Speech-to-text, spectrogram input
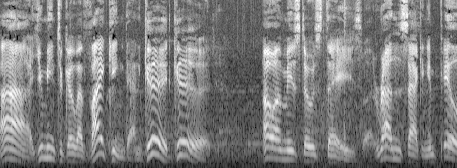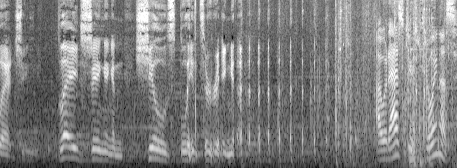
Ah, you mean to go a Viking then? Good, good. How I miss those days. Ransacking and pillaging. Blade singing and shield splintering. I would ask you to join us,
